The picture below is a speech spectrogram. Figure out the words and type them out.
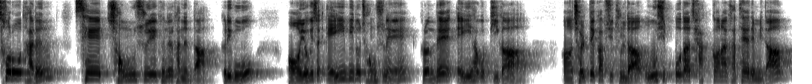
서로 다른 세 정수의 근을 갖는다. 그리고 어, 여기서 a, b도 정수네. 그런데 a하고 b가 어, 절대값이 둘 다 50보다 작거나 같아야 됩니다.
